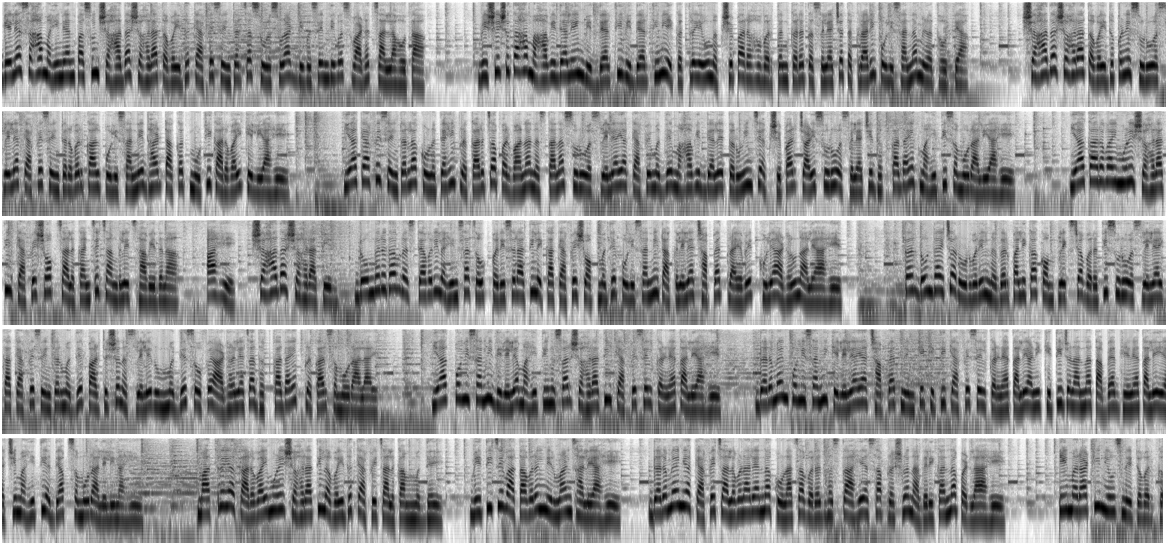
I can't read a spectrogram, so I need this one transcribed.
गेल्या सहा महिन्यांपासून शहादा शहरात अवैध कॅफे सेंटरचा सुळसुळाट दिवसेंदिवस वाढत चालला होता. विशेषतः महाविद्यालयीन विद्यार्थी विद्यार्थिनी एकत्र येऊन आक्षेपार्ह वर्तन करत असल्याच्या तक्रारी पोलिसांना मिळत होत्या. शहादा शहरात अवैधपणे सुरू असलेल्या कॅफे सेंटरवर काल पोलिसांनी धाड टाकत मोठी कारवाई केली आहे. या कॅफे सेंटरला कोणत्याही प्रकारचा परवाना नसताना सुरू असलेल्या या कॅफेमध्ये महाविद्यालय तरुणींचे आक्षेपार चाळी सुरू असल्याची धक्कादायक माहिती समोर आली आहे. या कारवाईमुळे शहरातील कॅफे शॉप चालकांचे चांगलेच आवेदना आहे. शहादा शहरातील डोंगरगाव रस्त्यावरील अहिंसा चौक परिसरातील एका कॅफे शॉपमध्ये पोलिसांनी टाकलेल्या छाप्यात प्रायव्हेट खुल्या आढळून आल्या आहेत. तर दोंडायच्या रोडवरील नगरपालिका कॉम्प्लेक्सच्या वरती सुरू असलेल्या एका कॅफे सेंटरमध्ये पार्टिशन असलेले रूममध्ये सोफे आढळल्याचा धक्कादायक प्रकार समोर आलाय. यात पोलिसांनी दिलेल्या माहितीनुसार शहरातील कॅफे सेल करण्यात आले आहेत. दरम्यान पोलिसांनी केलेल्या या छाप्यात नेमके किती कॅफे सेल करण्यात आले आणि किती जणांना ताब्यात घेण्यात आले याची माहिती अद्याप समोर आलेली नाही. मात्र या कारवाईमुळे शहरातील अवैध कॅफे चालकांमध्ये भीतीचे वातावरण निर्माण झाले आहे. दरम्यान या कॅफे चालवणाऱ्यांना कोणाचा वरदहस्त आहे असा प्रश्न नागरिकांना पडला आहे. E Marathi news network.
